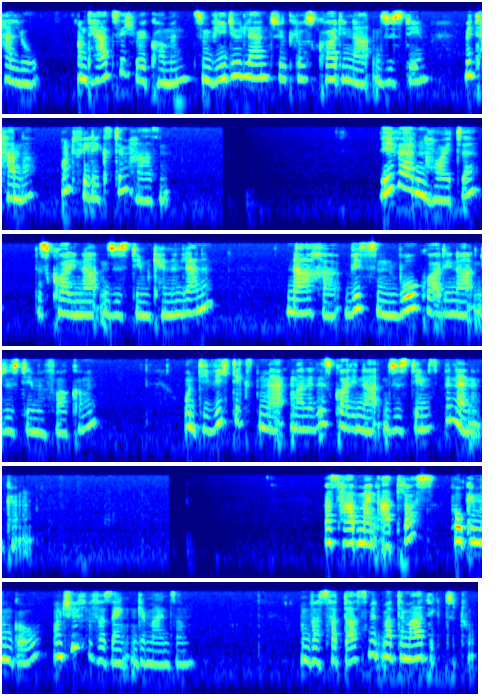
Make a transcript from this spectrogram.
Hallo und herzlich willkommen zum Videolernzyklus Koordinatensystem mit Hanna und Felix dem Hasen. Wir werden heute das Koordinatensystem kennenlernen, nachher wissen, wo Koordinatensysteme vorkommen und die wichtigsten Merkmale des Koordinatensystems benennen können. Was haben ein Atlas, Pokémon Go und Schiffe versenken gemeinsam? Und was hat das mit Mathematik zu tun?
